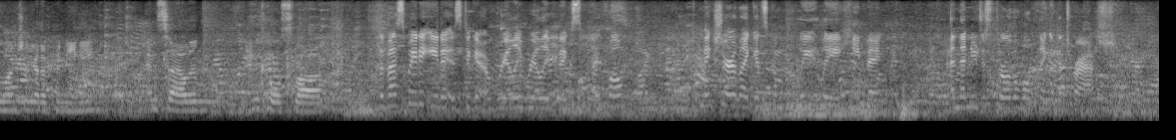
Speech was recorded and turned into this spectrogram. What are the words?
for lunch I got a panini and salad and coleslaw. The best way to eat it is to get a really, really big spoonful. Make sure like it's completely heaping, and then you just throw the whole thing in the trash.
